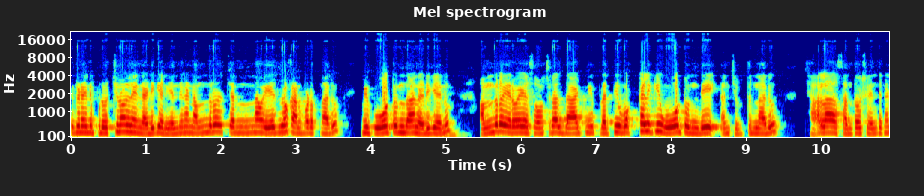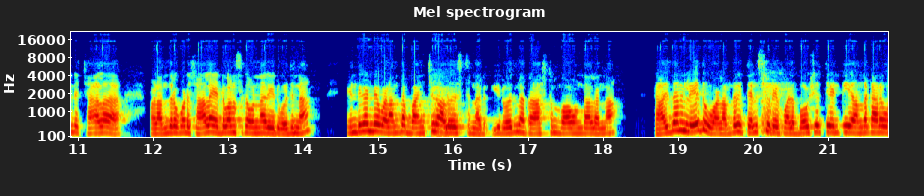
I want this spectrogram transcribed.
ఇక్కడ నేను ఇప్పుడు వచ్చిన వాళ్ళు నేను అడిగాను. ఎందుకంటే అందరూ చిన్న ఏజ్లో కనపడుతున్నారు. మీకు ఓటు ఉందా అని అడిగాను. అందరూ ఇరవై సంవత్సరాలు దాటిని ప్రతి ఒక్కరికి ఓటు ఉంది అని చెప్తున్నారు. చాలా సంతోషం. ఎందుకంటే చాలా వాళ్ళందరూ కూడా చాలా అడ్వాన్స్గా ఉన్నారు ఈ రోజున. ఎందుకంటే వాళ్ళంతా మంచిగా ఆలోచిస్తున్నారు. ఈ రోజున రాష్ట్రం బాగుండాలన్నా రాజధాని లేదు. వాళ్ళందరికీ తెలుసు రేపు వాళ్ళ భవిష్యత్తు ఏంటి అంధకారం.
